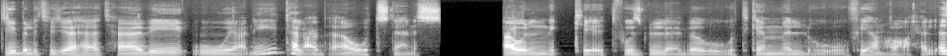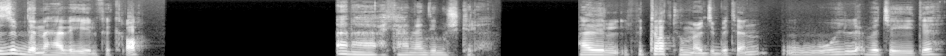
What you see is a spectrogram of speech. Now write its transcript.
تجيب الاتجاهات هذه ويعني تلعبها وتستأنس. حاول إنك تفوز باللعبة وتكمل وفيها مراحل. الزبدة إن هذه هي الفكرة. أنا كان عندي مشكلة. هذه فكرتهم معجبة واللعبة جيدة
